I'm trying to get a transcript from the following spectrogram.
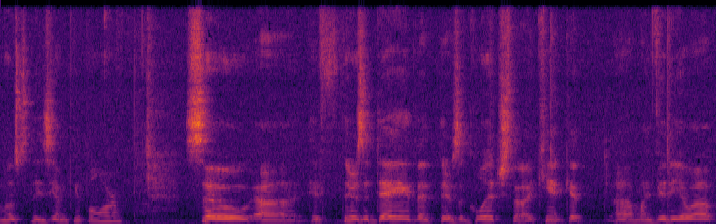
most of these young people are. So uh, if there's a day that there's a glitch that I can't get uh, my video up,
